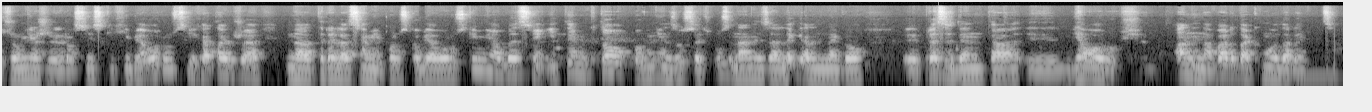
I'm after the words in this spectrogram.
żołnierzy rosyjskich i białoruskich, a także nad relacjami polsko-białoruskimi obecnie i tym, kto powinien zostać uznany za legalnego prezydenta Białorusi. Anna Wardak, Młoda Lewica.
